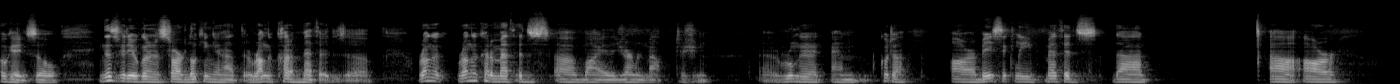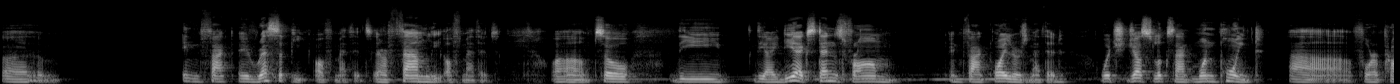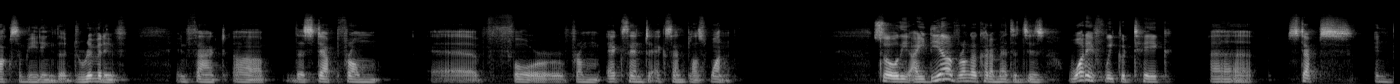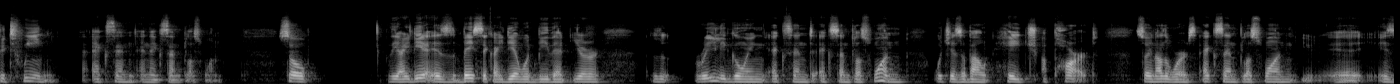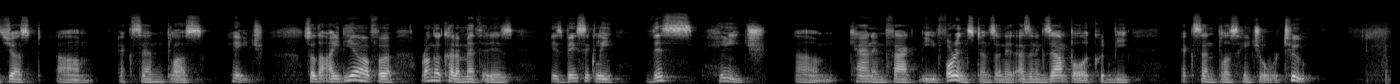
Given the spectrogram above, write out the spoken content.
Okay, so in this video, we're going to start looking at the Runge-Kutta methods. Uh, Runge, Runge-Kutta methods uh, by the German mathematician uh, Runge and Kutta are basically methods that uh, are, um, in fact, a recipe of methods. They're a family of methods. Um, so the the idea extends from, in fact, Euler's method, which just looks at one point uh, for approximating the derivative in fact, uh, the step from uh, for from xn to xn plus 1. So the idea of Runge-Kutta methods is what if we could take uh, steps in between xn and xn plus 1. So the idea is, the basic idea would be that you're really going xn to xn plus 1, which is about h apart. So in other words, xn plus 1 is just um, xn plus h. So the idea of a Runge-Kutta method is, is basically this h um, can in fact be, for instance, and as an example, it could be xn plus h over 2.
